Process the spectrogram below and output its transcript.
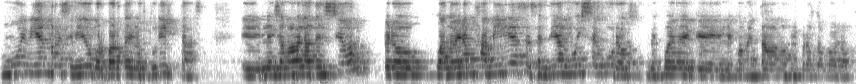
muy bien recibido por parte de los turistas. Eh, les llamaba la atención, pero cuando eran familias se sentían muy seguros después de que le comentábamos el protocolo.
